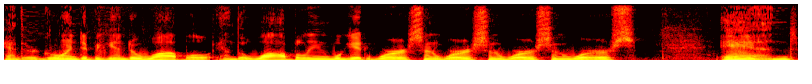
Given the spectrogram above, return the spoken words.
and they're going to begin to wobble, and the wobbling will get worse and worse and worse and worse. And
